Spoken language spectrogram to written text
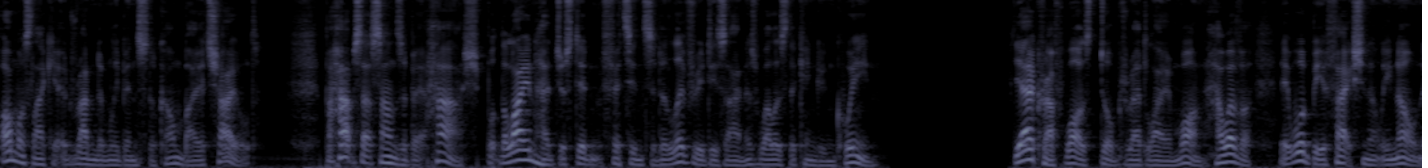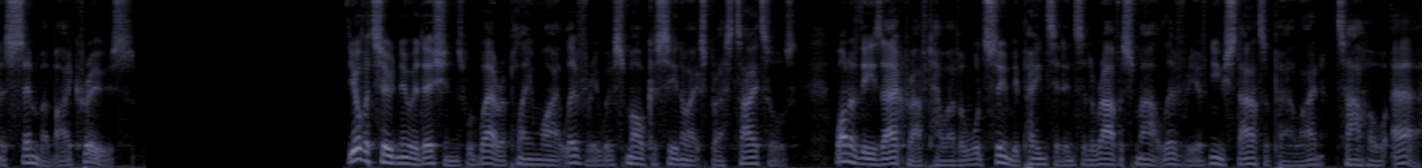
almost like it had randomly been stuck on by a child. Perhaps that sounds a bit harsh, but the lion head just didn't fit into the livery design as well as the king and queen. The aircraft was dubbed Red Lion 1, however, it would be affectionately known as Simba by crews. The other two new additions would wear a plain white livery with small Casino Express titles. One of these aircraft, however, would soon be painted into the rather smart livery of new startup airline Tahoe Air.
